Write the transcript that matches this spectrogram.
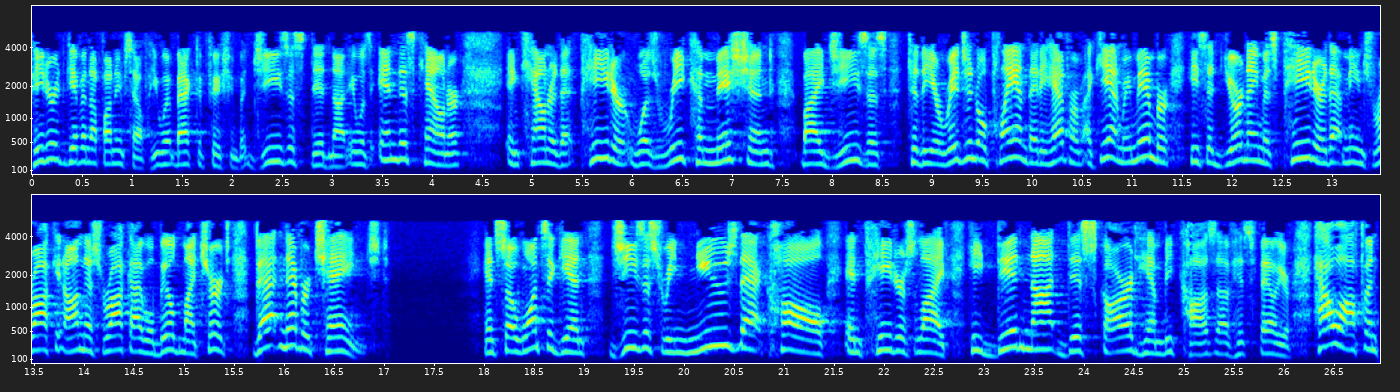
Peter had given up on himself. He went back to fishing, but Jesus did not. It was in this counter, encounter that Peter was recommissioned by Jesus to the original plan that he had for him. Again, remember, he said, Your name is Peter. That means rock, and on this rock I will build my church. That never changed. And so once again, Jesus renews that call in Peter's life. He did not discard him because of his failure. How often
